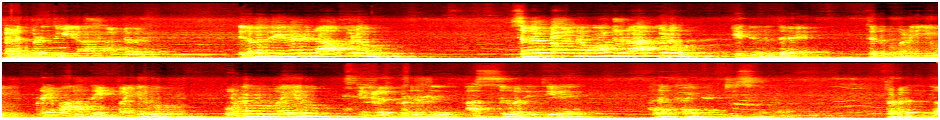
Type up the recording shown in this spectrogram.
பலப்படுத்துவீராக ஆண்டவரே. இருபத்தி இரண்டு நாட்களும் சிறப்பாக இந்த மூன்று நாட்களும் இந்த இடத்துல திருப்பணியும் உடைய வார்த்தை பகிர்வும் உணவு பகிர்வும் எங்களுக்கு கொடுத்து ஆசிர்வதித்தீரே. அதற்காக நன்றி சொல்கிறோம் தொடர்ந்து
